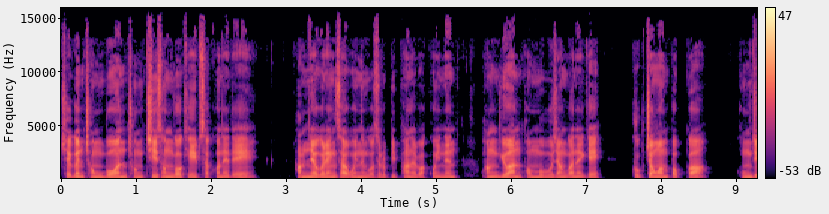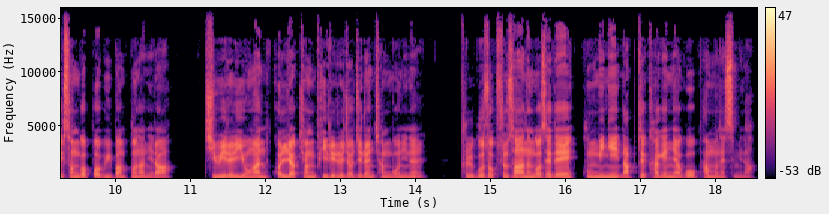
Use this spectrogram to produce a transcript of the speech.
최근 정보원 정치 선거 개입 사건에 대해 압력을 행사하고 있는 것으로 비판을 받고 있는 황교안 법무부 장관에게 국정원법과 공직선거법 위반뿐 아니라 지위를 이용한 권력형 비리를 저지른 장본인을 불구속 수사하는 것에 대해 국민이 납득하겠냐고 반문했습니다.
